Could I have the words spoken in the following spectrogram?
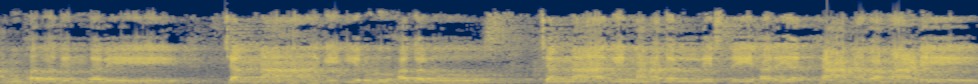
ಅನುಭವದಿಂದಲೇ ಚೆನ್ನಾಗಿ ಇರುಳು ಹಗಲು, ಚೆನ್ನಾಗಿ ಮನದಲ್ಲಿ ಶ್ರೀಹರಿಯ ಧ್ಯಾನವ ಮಾಡಿ,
